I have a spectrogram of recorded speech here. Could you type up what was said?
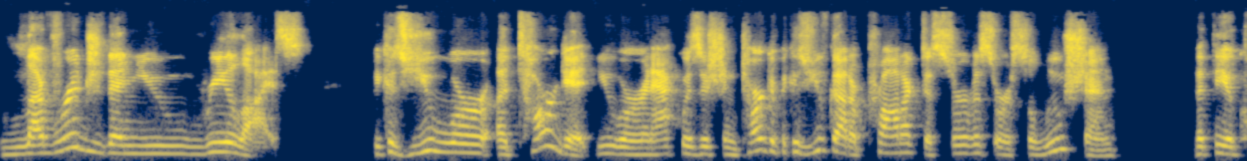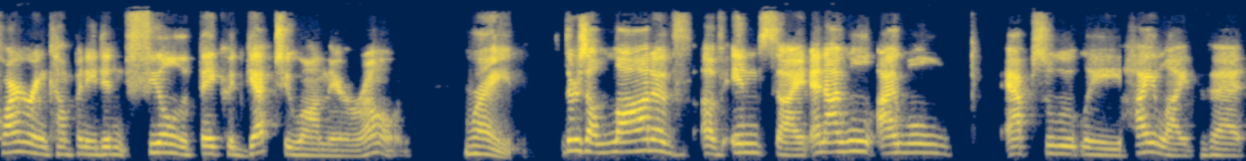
leverage than you realize because you were a target, you were an acquisition target because you've got a product, a service, or a solution that the acquiring company didn't feel that they could get to on their own. Right. There's a lot of of insight and I will I will absolutely highlight that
